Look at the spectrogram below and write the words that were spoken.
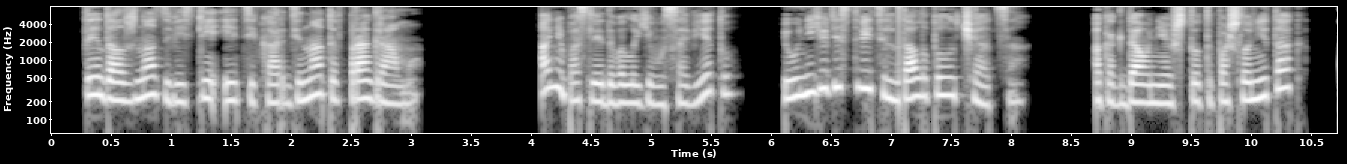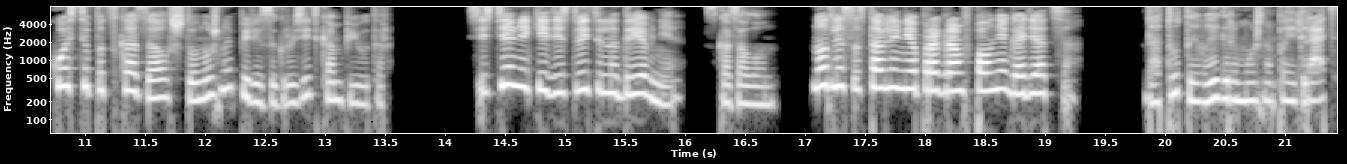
— «ты должна завести эти координаты в программу». Аня последовала его совету, и у нее действительно стало получаться. А когда у нее что-то пошло не так, Костя подсказал, что нужно перезагрузить компьютер. «Системники действительно древние», — сказал он, «но для составления программ вполне годятся». «Да тут и в игры можно поиграть»,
